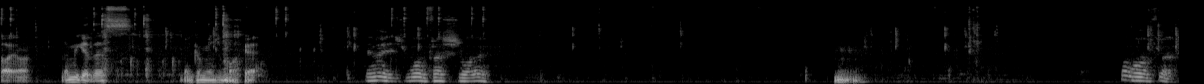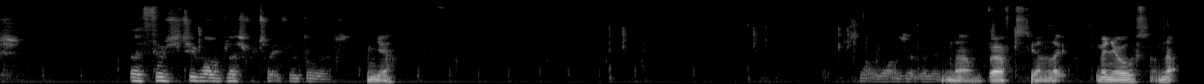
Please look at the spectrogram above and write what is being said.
Right, right. Let me get this. Then come into market. Yeah, mate, it's one flesh like that. Hmm. Flesh. Uh, 32 one flesh for $25. Yeah. It's not a lot, is it really? No, but after getting like minerals and that.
